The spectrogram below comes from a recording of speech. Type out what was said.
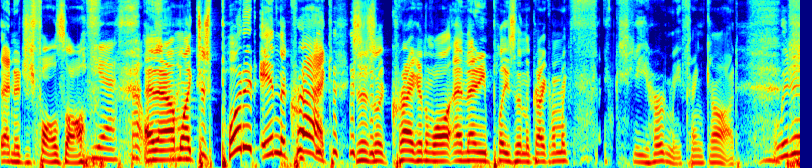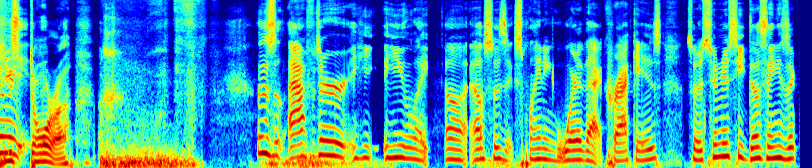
And it just falls off. Yes, that and then I'm like, just put it in the crack. 'Cause there's a crack in the wall, and then he plays it in the crack. And I'm like, he heard me. Thank God. Literally, He's Dora. This is after he he like uh Elsa's explaining where that crack is. So as soon as he does it, he's like,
